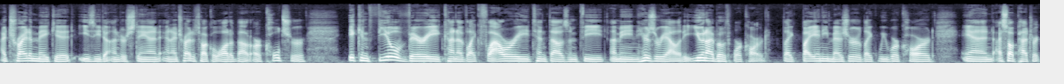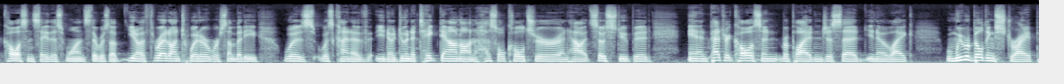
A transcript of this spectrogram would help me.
I try to make it easy to understand and I try to talk a lot about our culture. It can feel very kind of like flowery 10,000 feet. I mean, here's the reality. You and I both work hard like by any measure like we work hard and i saw patrick collison say this once there was a you know a thread on twitter where somebody was was kind of you know doing a takedown on hustle culture and how it's so stupid and patrick collison replied and just said you know like when we were building stripe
